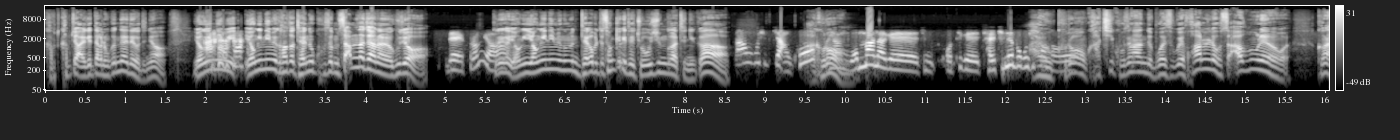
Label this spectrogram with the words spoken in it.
갑, 갑자기 알겠다 그러면 끝내야 되거든요. 영희님이 영희님이 가서 대놓고 그러면 쌈 나잖아요, 그죠? 네, 그럼요. 그러니까 영희 영희님이 그러면 내가 볼 때 성격이 되게 좋으신 것 같으니까 싸우고 싶지 않고 아, 그럼. 그냥 원만하게 지금 어떻게 잘 지내보고 싶어서 아유 그럼 같이 고생하는데 뭐해서 왜 화를 내고 싸움을 해요? 그건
